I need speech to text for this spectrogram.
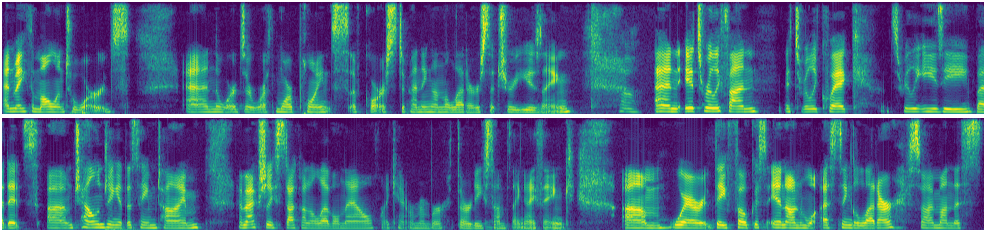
and make them all into words and the words are worth more points, of course, depending on the letters that you're using. Huh. And it's really fun. It's really quick. It's really easy, but it's um, challenging at the same time. I'm actually stuck on a level now. I can't remember 30 something, I think, um, where they focus in on a single letter. So I'm on this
